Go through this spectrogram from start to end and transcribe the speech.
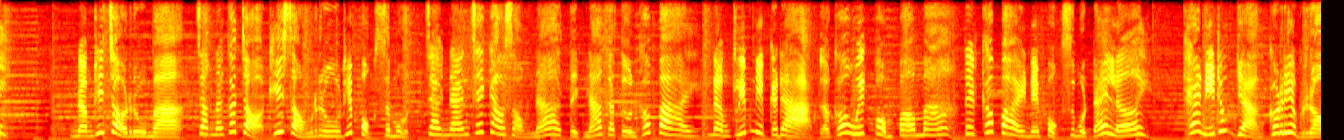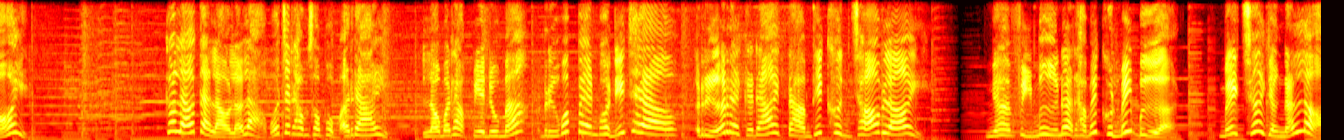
ย นำที่เจาะรูมา จากนั้นก็เจาะที่สองรูที่ปกสมุด จากนั้นใช้กาวสองหน้าติดหน้าการ์ตูนเข้าไปนำคลิปหนีบกระดาษ แล้วก็วิกผมปลอมมา ติดเข้าไปในปกสมุดได้เลย แค่นี้ทุกอย่างก็เรียบร้อย ก็แล้วแต่เราแล้วล่ะว่าจะทำทรงผมอะไร เรามาถักเปียดูมะ หรือว่าเป็นพอนิเทลหรืออะไรก็ได้ตามที่คุณชอบเลย งานฝีมือน่ะทำให้คุณไม่เบื่อ ไม่เชื่ออย่างนั้นเหรอ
